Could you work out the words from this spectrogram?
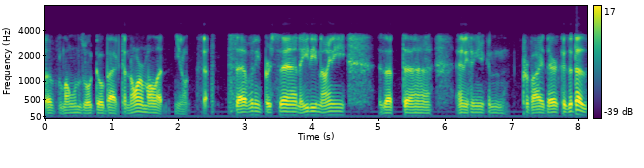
of loans will go back to normal at, you know, 70%, 80, 90? Is that uh, anything you can provide there? Because it does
